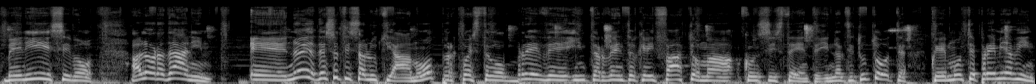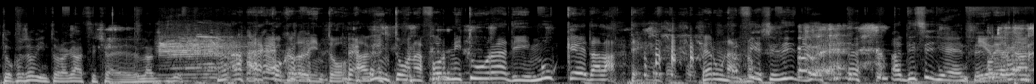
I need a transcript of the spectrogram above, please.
Benissimo. Allora, Dani, eh, noi adesso ti salutiamo per questo breve intervento che hai fatto, ma consistente. Innanzitutto, te- che Montepremi ha vinto. Cosa ha vinto, ragazzi? Cioè, la- ecco cosa ha vinto. Ha vinto una fornitura di mucche da latte per un anno. Sì, sì, dici niente. In realtà-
